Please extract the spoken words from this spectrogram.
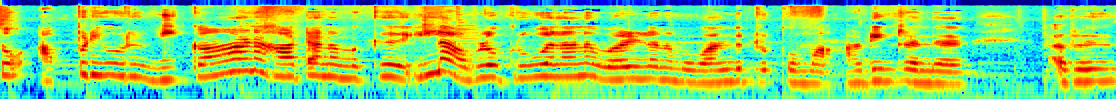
ஸோ அப்படி ஒரு வீக்கான ஹார்ட்டாக நமக்கு இல்லை அவ்வளோ க்ரூவலான வேர்ல்டில் நம்ம வாழ்ந்துட்டுருக்கோமா? அப்படின்ற அந்த ஒரு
